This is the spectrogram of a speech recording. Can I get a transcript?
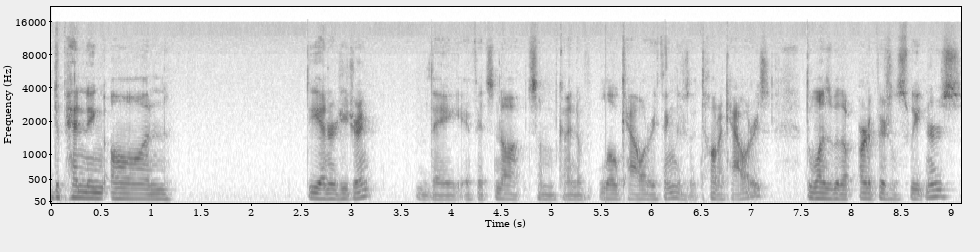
Depending on the energy drink, they if it's not some kind of low calorie thing there's a ton of calories the ones with artificial sweeteners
